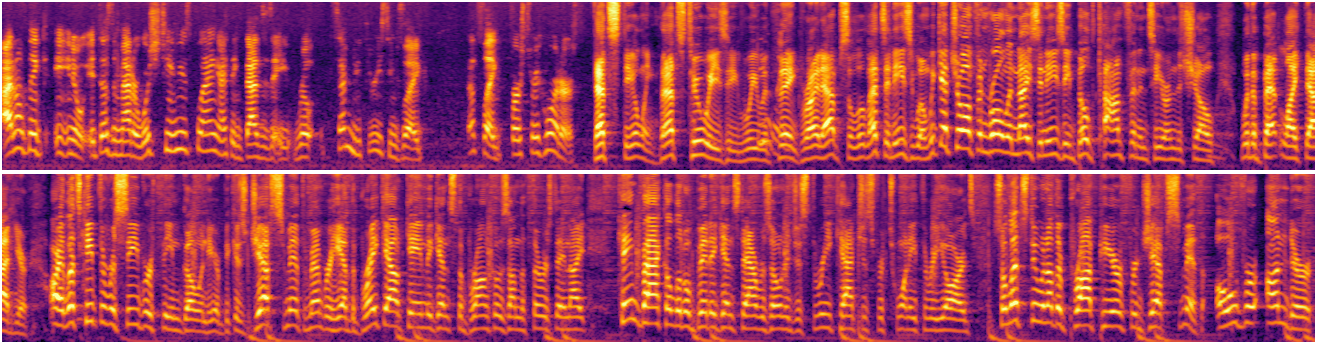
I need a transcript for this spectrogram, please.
I don't think, you know, it doesn't matter which team he's playing. I think that is a real 73 seems like that's like first three quarters. That's stealing. That's too easy, we stealing. would think, right? Absolutely. That's an easy one. We get you off and rolling nice and easy, build confidence here in the show with a bet like that here. All right, let's keep the receiver theme going here because Jeff Smith, remember, he had the breakout game against the Broncos on the Thursday night, came back a little bit against Arizona, just three catches for 23 yards. So let's do another prop here for Jeff Smith. Over under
